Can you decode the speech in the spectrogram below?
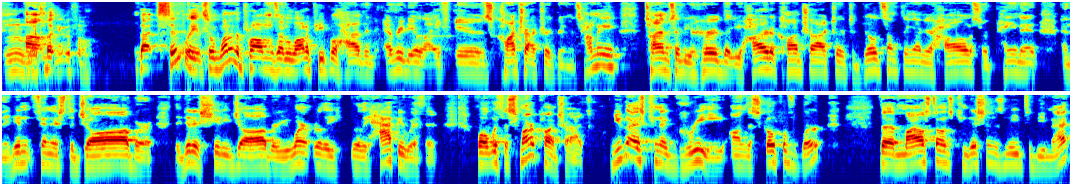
Mm, Uh, that's but- beautiful. But simply, so one of the problems that a lot of people have in everyday life is contractor agreements. How many times have you heard that you hired a contractor to build something on your house or paint it and they didn't finish the job or they did a shitty job or you weren't really, really happy with it? Well, with a smart contract, you guys can agree on the scope of work, the milestones, conditions need to be met,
